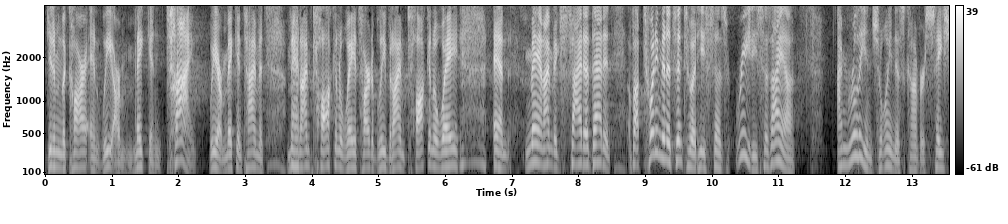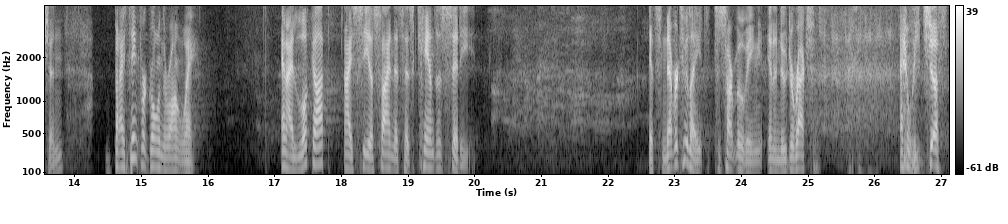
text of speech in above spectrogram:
Get him in the car, and we are making time. We are making time. And man, I'm talking away. It's hard to believe, but I'm talking away. And man, I'm excited that. And about 20 minutes into it, he says, Reed, he says, I, uh, I'm really enjoying this conversation, but I think we're going the wrong way. And I look up, and I see a sign that says Kansas City. It's never too late to start moving in a new direction. and we just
